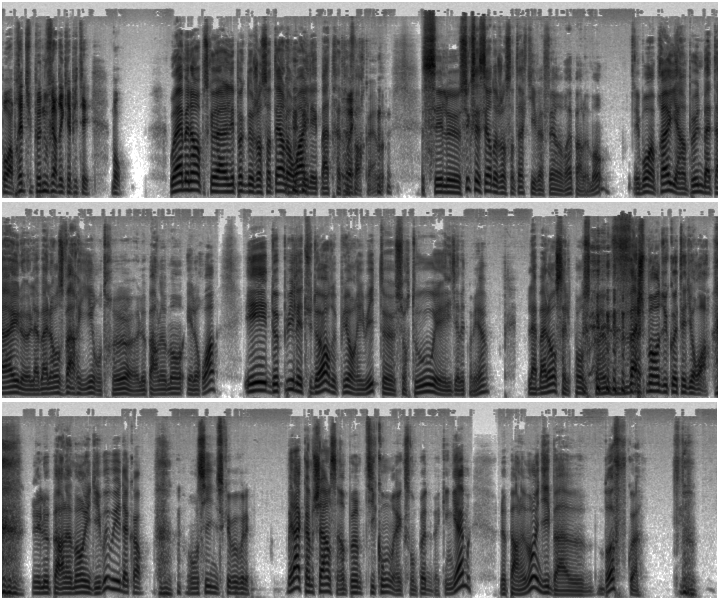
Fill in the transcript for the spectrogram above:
Bon, après, tu peux nous faire décapiter. Bon, Ouais, mais non, parce qu'à l'époque de Jean Santerre, le roi, il est pas très très Ouais. fort quand même. C'est le successeur de Jean Santerre qui va faire un vrai parlement. Et bon, après, il y a un peu une bataille, le- la balance varie entre euh, le parlement et le roi. Et depuis les Tudors, depuis Henri VIII euh, surtout, et Elisabeth Ier, la balance, elle pense quand même vachement du côté du roi. Et le parlement, il dit oui, oui, d'accord, on signe ce que vous voulez. Mais là, comme Charles, c'est un peu un petit con avec son pote Buckingham, le parlement, il dit bah, euh, bof, quoi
